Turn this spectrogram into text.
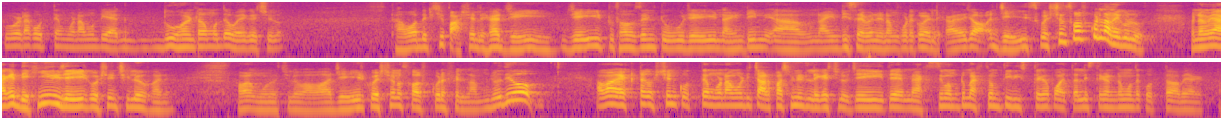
পুরোটা করতে মোটামুটি এক, দু ঘণ্টার মধ্যে হয়ে গেছিল। তারপর দেখছি পাশে লেখা JEE JEE two thousand two JEE nineteen ninety seven এরকম করে করে লেখা হয়েছে। আবার জেই কোয়েশ্চেন সলভ করলাম এগুলো। মানে আমি আগে দেখিনি জেইর কোয়েশ্চেন ছিল ওখানে। আমার মনে হচ্ছিল, বাবা জেইর কোয়েশ্চেনও সলভ করে ফেললাম। যদিও আমার একটা কোয়েশ্চেন করতে মোটামুটি চার পাঁচ মিনিট লেগেছিলো জেইতে ম্যাক্সিমাম টু ম্যাক্সিমাম তিরিশ থেকে পঁয়তাল্লিশ সেকেন্ডের মধ্যে করতে হবে এক একটা।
